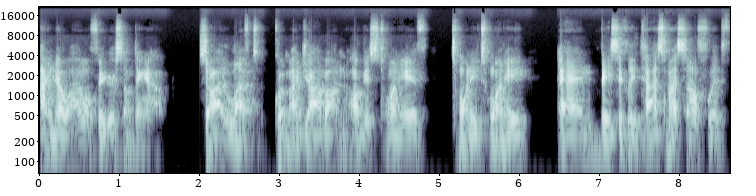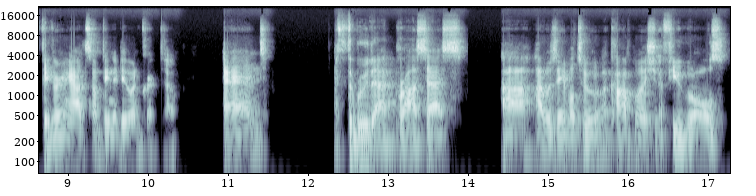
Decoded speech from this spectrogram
I know I will figure something out. So I left, quit my job on August 20th, 2020, and basically tasked myself with figuring out something to do in crypto. And through that process, uh, I was able to accomplish a few goals.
